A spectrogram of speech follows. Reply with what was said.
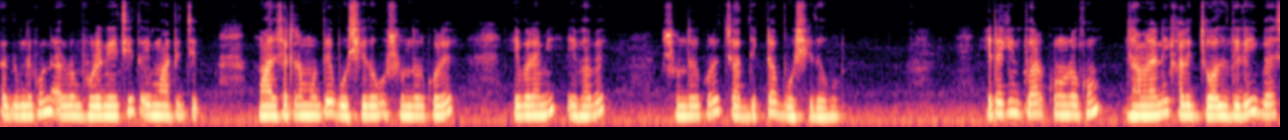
একদম দেখুন, একদম ভরে নিয়েছি। তো এই মাটির যে মালসাটার মধ্যে বসিয়ে দেবো সুন্দর করে। এবার আমি এভাবে সুন্দর করে চারদিকটা বসিয়ে দেবো। এটা কিন্তু আর কোনো রকম ঝামেলা নেই, খালি জল দিলেই ব্যাস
